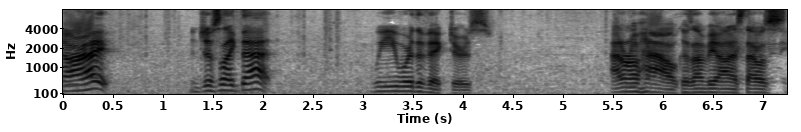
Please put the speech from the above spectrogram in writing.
Alright. And just like that, we were the victors. I don't know how, because I'm gonna be honest, that was,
